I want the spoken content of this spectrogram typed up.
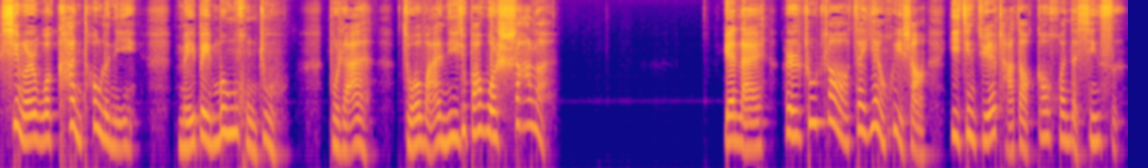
幸而我看透了你，没被蒙哄住，不然……”昨晚你就把我杀了。原来尔朱兆在宴会上已经觉察到高欢的心思，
